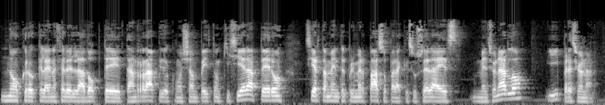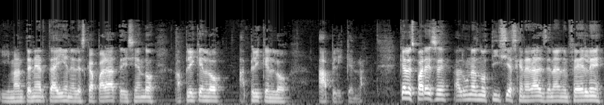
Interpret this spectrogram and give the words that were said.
No creo que la NFL la adopte tan rápido como Sean Payton quisiera, pero ciertamente el primer paso para que suceda es mencionarlo y presionar y mantenerte ahí en el escaparate diciendo aplíquenlo, aplíquenlo, aplíquenlo. ¿Qué les parece? Algunas noticias generales de la NFL.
